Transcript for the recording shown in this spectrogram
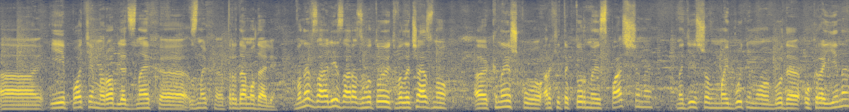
е, і потім роблять з них, е, з них 3D-моделі. Вони взагалі зараз готують величезну е, книжку архітектурної спадщини. Надіюсь, що в майбутньому буде Україна,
